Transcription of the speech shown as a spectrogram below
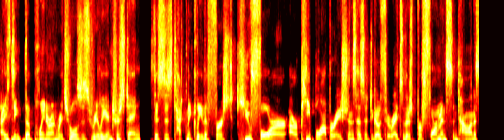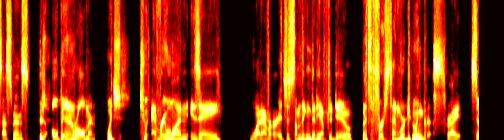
I think the pointer on rituals is really interesting. This is technically the first Q4 our people operations has had to go through, right? So there's performance and talent assessments. There's open enrollment, which to everyone is a whatever. It's just something that you have to do. But it's the first time we're doing this, right? So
